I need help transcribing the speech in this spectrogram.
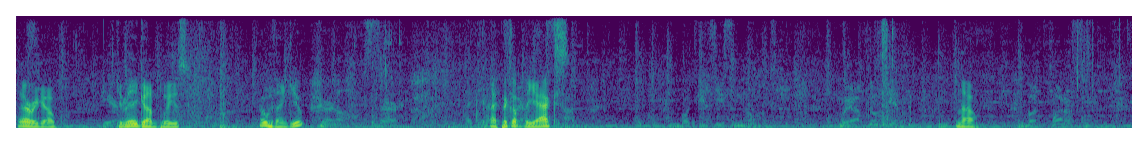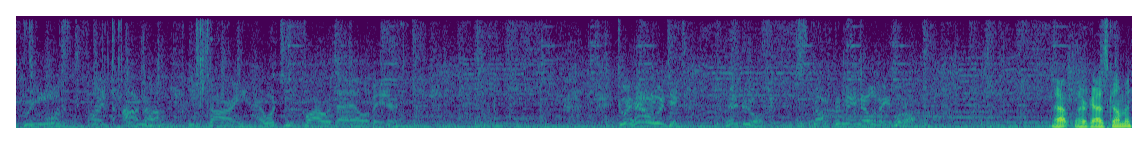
There we go. Give me a gun, please. Oh, thank you. Can I pick up the axe? No. Sorry, I went too far with that elevator. To hell with it! Idiot! Start the main elevator up. Yep, there guys coming.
